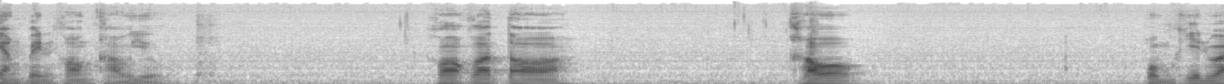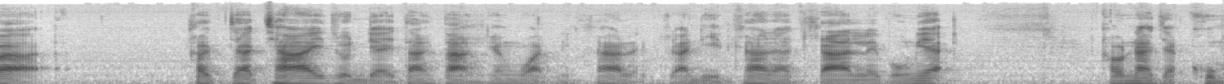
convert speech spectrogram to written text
ยังเป็นของเขาอยู่กกตเขาผมคิดว่าเขาจะใช้ส่วนใหญ่ต่างๆจังหวัดนี่ข้าอดีตข้าราชการอะไรพวกเนี้ยเขาน่าจะคุม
